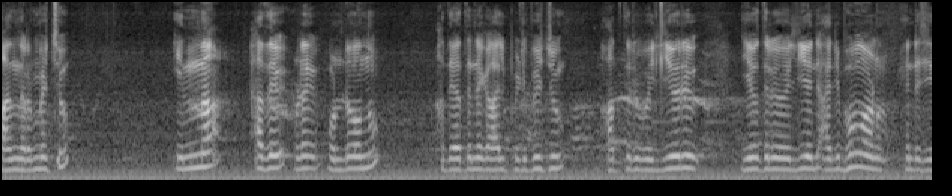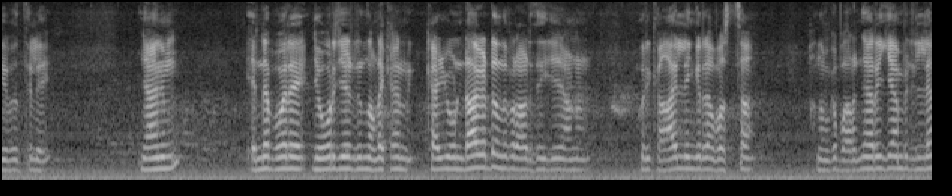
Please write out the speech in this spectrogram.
അത് നിർമ്മിച്ചു. ഇന്ന് അത് ഇവിടെ കൊണ്ടുവന്നു. അദ്ദേഹത്തിന്റെ കാൽ പിടിപ്പിച്ചു. അതൊരു വലിയൊരു ജീവിതത്തിലെ വലിയ അനുഭവമാണ് എന്റെ ജീവിതത്തിലെ. ഞാനും എന്നെ പോലെ ജോർജിയായിട്ട് നടക്കാൻ കഴിവുണ്ടാകട്ടെ എന്ന് പ്രാർത്ഥിക്കുകയാണ്. ഒരു കാലില്ലെങ്കിൽ അവസ്ഥ നമുക്ക് പറഞ്ഞറിയിക്കാൻ പറ്റില്ല.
